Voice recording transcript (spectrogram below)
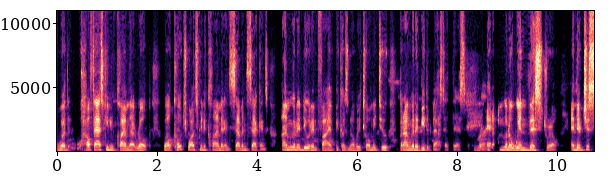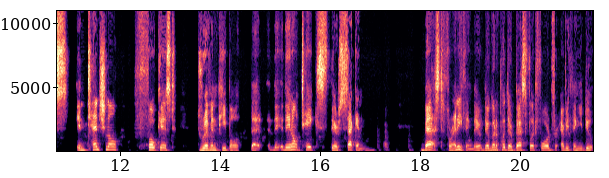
whether how fast can you climb that rope? Well coach wants me to climb it in seven seconds. I'm going to do it in five because nobody told me to but i'm going to be the best at this. Right. and i'm going to win this drill. And they're just intentional focused driven people that they, they don't take their second best for anything. They're, they're going to put their best foot forward for everything you do.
